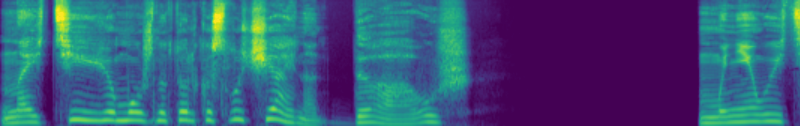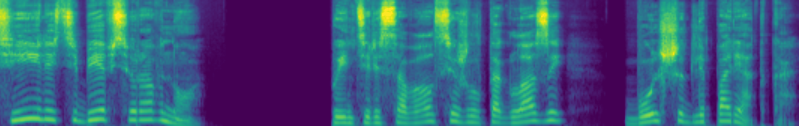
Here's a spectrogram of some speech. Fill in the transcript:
Найти ее можно только случайно, да уж. Мне уйти или тебе все равно? Поинтересовался желтоглазый больше для порядка.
